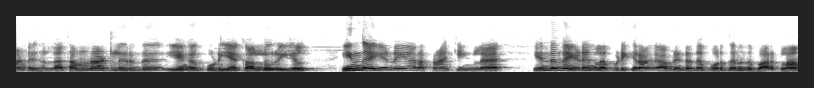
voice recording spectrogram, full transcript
ஆண்டுகளில் தமிழ்நாட்டிலிருந்து இயங்கக்கூடிய கல்லூரிகள் இந்த என்ஐஆர்எஃப் ரேங்கிங்கில் எந்தெந்த இடங்களை பிடிக்கிறாங்க அப்படின்றத பொறுத்து இருந்து பார்க்கலாம்.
